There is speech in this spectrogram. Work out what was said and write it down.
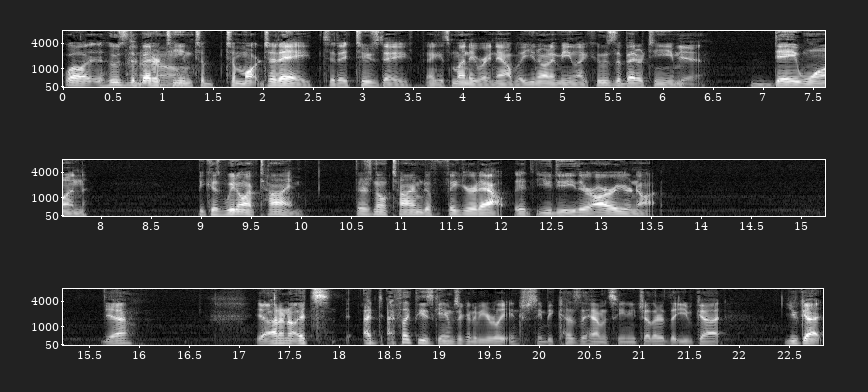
Well, who's the better know. team to tomorrow today? Today Tuesday. I think it's Monday right now, but you know what I mean. Like, who's the better team yeah, day one? Because we don't have time. There's no time to figure it out. It you do either are or you're not. Yeah. Yeah, I don't know. It's I, I feel like these games are going to be really interesting because they haven't seen each other. That you've got you've got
